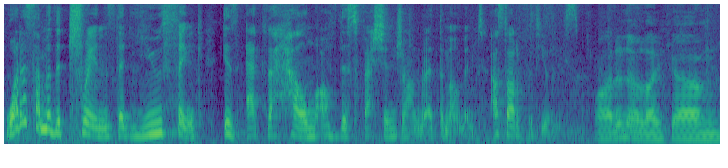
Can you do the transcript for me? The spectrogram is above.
What are some of the trends that you think is at the helm of this fashion genre at the moment? I'll start off with you, Elise. Well, I don't know, like, um,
